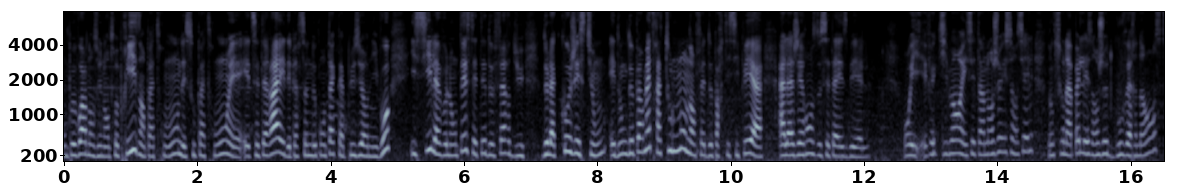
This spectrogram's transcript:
qu'on peut voir dans une entreprise, un patron, des sous-patrons, et- etc., et des personnes de contact à plusieurs niveaux. Ici, la volonté, c'était de faire de la co-gestion et donc de permettre à tout le monde en fait de participer à, à la gérance de cette ASBL. Oui, effectivement, et c'est un enjeu essentiel. Donc, ce qu'on appelle les enjeux de gouvernance,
